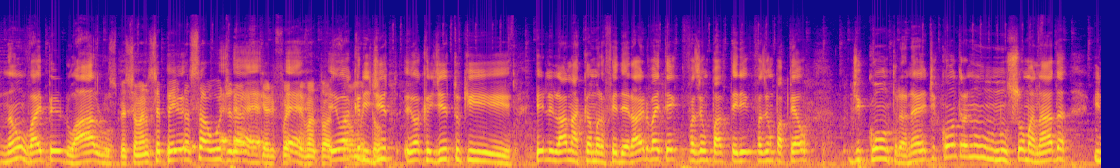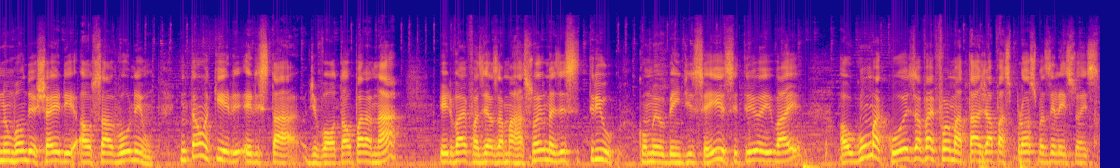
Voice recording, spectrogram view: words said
não vai perdoá-lo. Especialmente no CPI eu, da saúde, né? é, né? Que ele foi é, uma eu acredito, muito... eu acredito que ele lá na Câmara Federal ele vai ter que fazer um teria que fazer um papel de contra, né? De contra não, não soma nada e não vão deixar ele alçar voo nenhum. Então aqui ele, ele está de volta ao Paraná, ele vai fazer as amarrações, mas esse trio, como eu bem disse aí, esse trio aí vai alguma coisa vai formatar já para as próximas eleições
